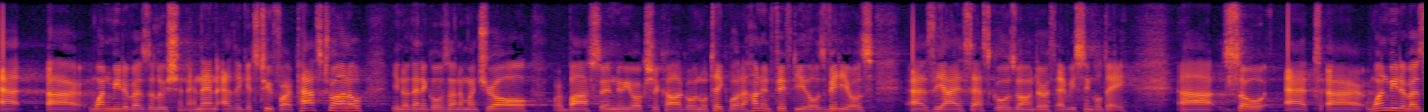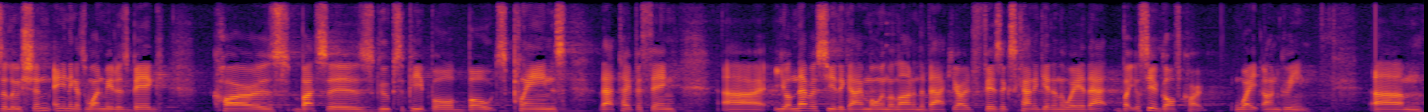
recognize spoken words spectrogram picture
at uh, one meter resolution. And then as it gets too far past Toronto, you know, then it goes on to Montreal or Boston, New York, Chicago, and we'll take about 150 of those videos as the ISS goes around Earth every single day. Uh, so at uh, one meter resolution, anything that's one meter is big, cars, buses, groups of people, boats, planes, that type of thing. Uh, you'll never see the guy mowing the lawn in the backyard. Physics kind of get in the way of that, but you'll see a golf cart, white on green. Um,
